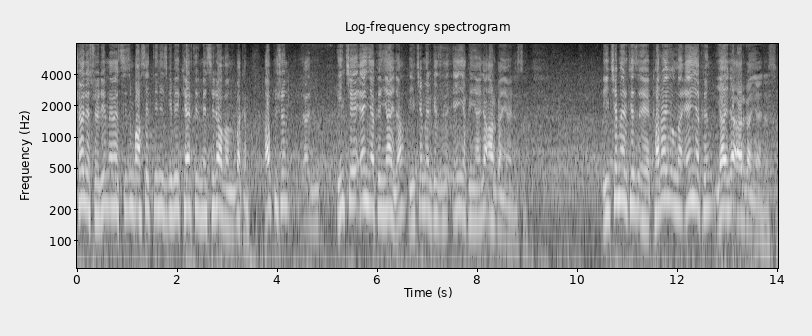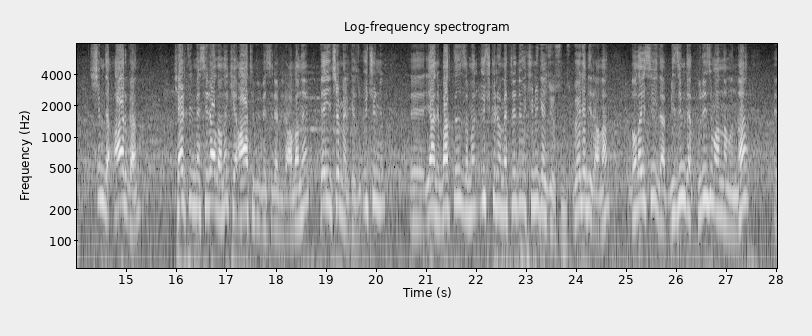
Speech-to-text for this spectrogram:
Şöyle söyleyeyim. Evet sizin bahsettiğiniz gibi Kertil Mesire alanı. Bakın Akkuş'un e, ilçeye en yakın yayla, ilçe merkezine en yakın yayla Argan Yaylası. İlçe merkez e, karayoluna en yakın yayla Argan Yaylası. Şimdi Argan Kertil mesire alanı ki A tipi mesire bir alanı ve ilçe merkezi. Üçünün e, yani baktığınız zaman 3 kilometrede üçünü geziyorsunuz. Böyle bir alan. Dolayısıyla bizim de turizm anlamında e,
